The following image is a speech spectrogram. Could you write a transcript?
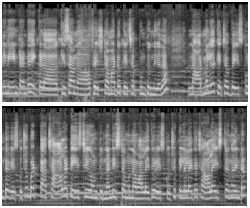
నేను ఏంటంటే ఇక్కడ కిసాన్ ఫ్రెష్ టమాటో కెచప్ ఉంటుంది కదా నార్మల్గా కెచప్ వేసుకుంటే వేసుకోవచ్చు బట్ చాలా టేస్టీగా ఉంటుందండి. ఇష్టం ఉన్న వాళ్ళైతే వేసుకోవచ్చు. పిల్లలైతే చాలా ఇష్టంగా తింటారు.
